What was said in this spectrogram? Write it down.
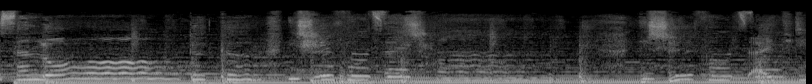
散落的歌，你是否在唱？你是否在听？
